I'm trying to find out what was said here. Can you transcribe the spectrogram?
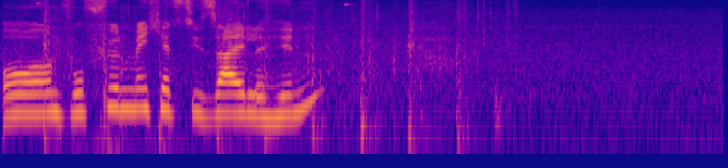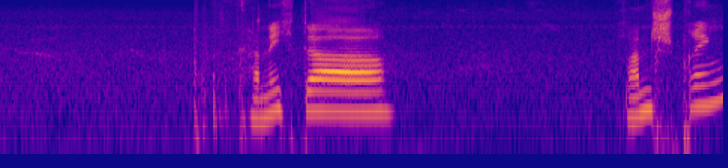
Und wo führen mich jetzt die Seile hin? Kann ich da ranspringen?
